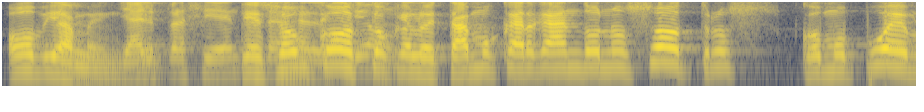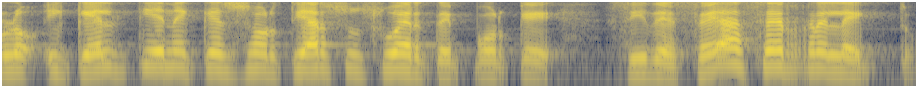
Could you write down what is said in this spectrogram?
Obviamente. Ya el presidente Que son costos que lo estamos cargando nosotros como pueblo y que él tiene que sortear su suerte porque si desea ser reelecto,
